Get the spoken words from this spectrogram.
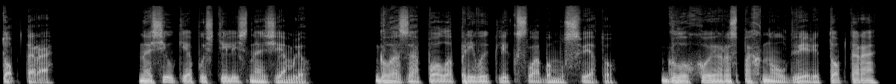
топтера. Носилки опустились на землю. Глаза Пола привыкли к слабому свету. Глухой распахнул двери топтера,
